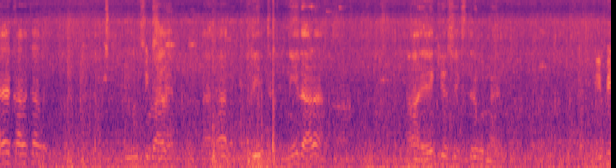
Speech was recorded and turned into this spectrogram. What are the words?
A కాదు కాదు. త్రీ నీదారా AQ six triple nine. AP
